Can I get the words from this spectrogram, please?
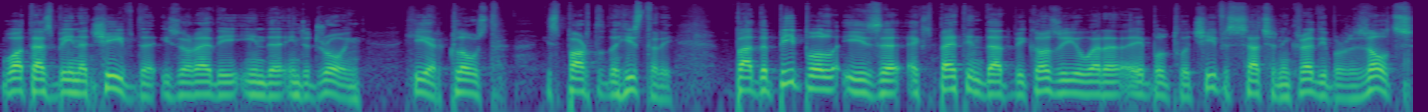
what has been achieved is already in the in the drawing here, closed. Is part of the history. But the people is uh, expecting that because you were uh, able to achieve such an incredible results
